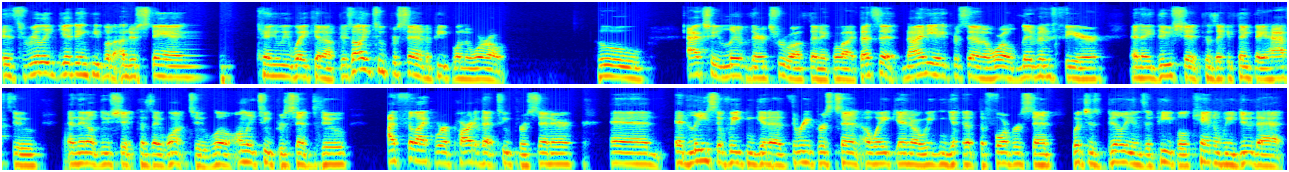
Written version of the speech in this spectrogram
it's really getting people to understand can we wake it up? There's only 2% of the people in the world who actually live their true, authentic life. That's it. 98% of the world live in fear and they do shit because they think they have to, and they don't do shit because they want to. Well, only 2% do. I feel like we're part of that two percenter. And at least if we can get a 3% awaken or we can get up to 4%, which is billions of people, can we do that?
